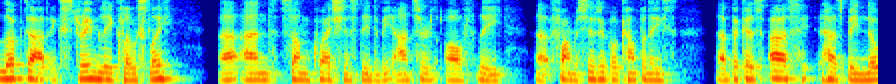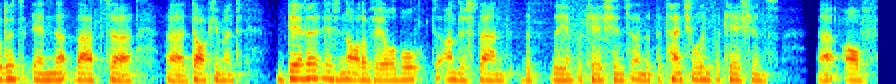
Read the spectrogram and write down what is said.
looked at extremely closely, uh, and some questions need to be answered of the uh, pharmaceutical companies uh, because, as has been noted in that, that uh, uh, document, data is not available to understand the, the implications and the potential implications of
